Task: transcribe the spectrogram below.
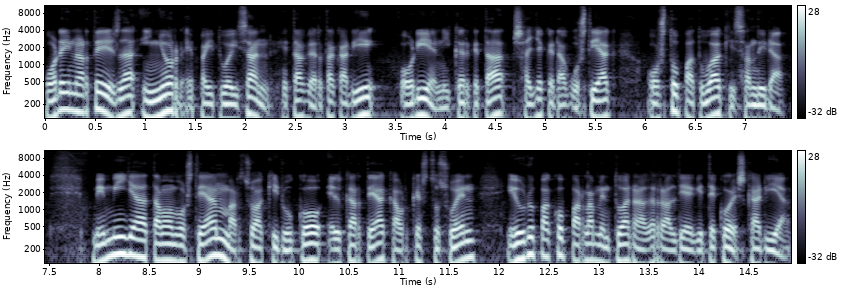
Horein arte ez da inor epaitua izan eta gertakari horien ikerketa saiakera guztiak ostopatuak izan dira. 2008an martxoak iruko elkarteak aurkeztu zuen Europako Parlamentuan agerraldia egiteko eskaria.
